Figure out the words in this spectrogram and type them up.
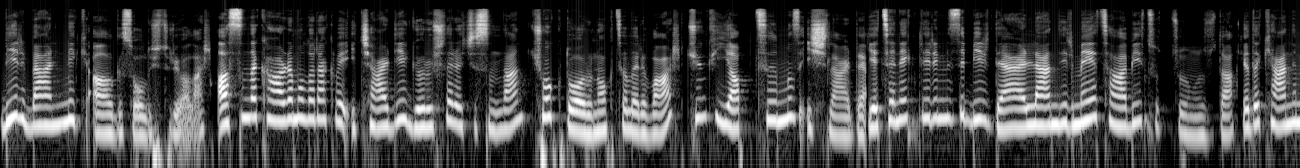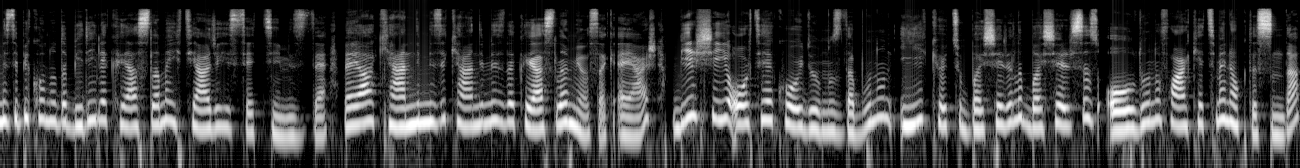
bir benlik algısı oluşturuyorlar. Aslında kavram olarak ve içerdiği görüşler açısından çok doğru noktaları var. Çünkü yaptığımız işlerde yeteneklerimizi bir değerlendirmeye tabi tuttuğumuzda ya da kendimizi bir konuda biriyle kıyaslama ihtiyacı hissettiğimizde veya kendimizi kendimizle kıyaslamıyorsak eğer bir şeyi ortaya koyduğumuzda bunun iyi, kötü, başarılı, başarısız olduğunu fark etme noktasında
